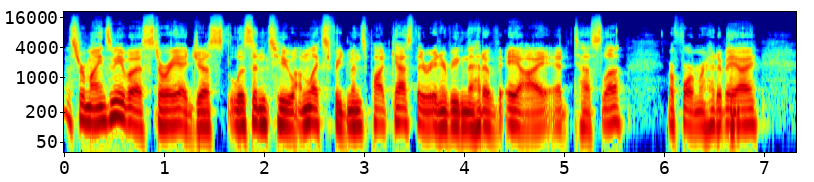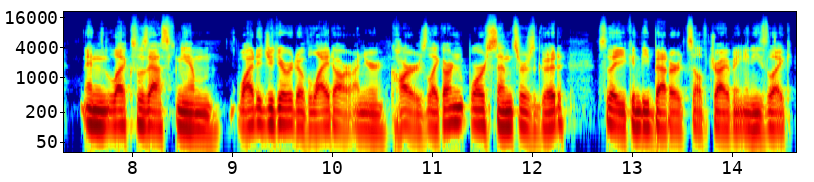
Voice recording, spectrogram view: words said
This reminds me of a story I just listened to on Lex Fridman's podcast. They were interviewing the head of AI at Tesla, or former head of hmm. AI. And Lex was asking him, Why did you get rid of LiDAR on your cars? Like, aren't more sensors good so that you can be better at self driving? And he's like,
